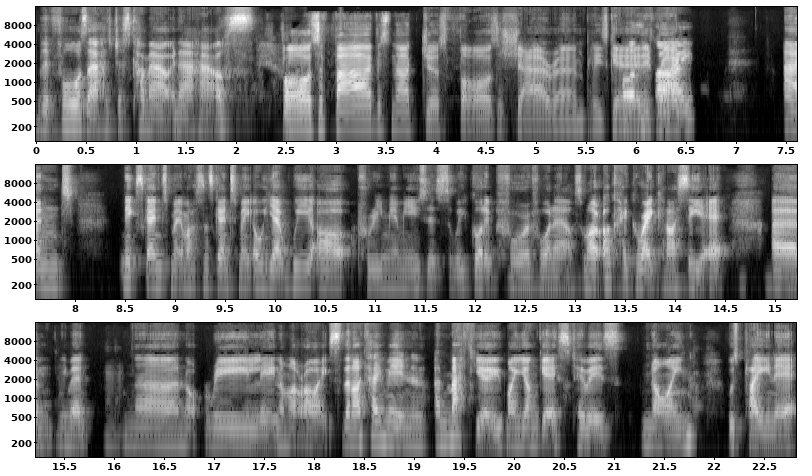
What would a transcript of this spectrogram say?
the hmm. Forza has just come out in our house. Forza 5, it's not just Forza Sharon. Please get Forza it right. And Nick's going to me, my husband's going to me, oh, yeah, we are premium users. So we've got it before everyone hmm. else. I'm like, okay, great. Can I see it? Hmm. Um, and he went, no, not really. And I'm like, right. So then I came in and, and Matthew, my youngest, who is nine, was playing it.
